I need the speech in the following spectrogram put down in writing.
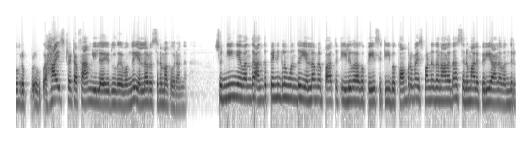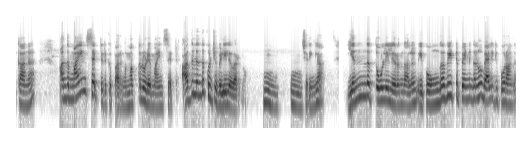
ஒரு ஹை ஸ்ட்ரெட்டா ஃபேமிலியில் இருந்தவங்க எல்லாரும் சினிமாவுக்கு வராங்க. ஸோ நீங்க வந்து அந்த பெண்களும் வந்து எல்லாமே பார்த்துட்டு இழிவாக பேசிட்டு இவ காம்ப்ரமைஸ் பண்ணதுனால தான் சினிமால பெரிய ஆளை வந்திருக்கான அந்த மைண்ட் செட் இருக்கு பாருங்க மக்களுடைய மைண்ட் செட் அதுல இருந்து கொஞ்சம் வெளியில வரணும். சரிங்களா? எந்த தொழில் இருந்தாலும் இப்போ உங்க வீட்டு பெண்களும் வேலைக்கு போறாங்க.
